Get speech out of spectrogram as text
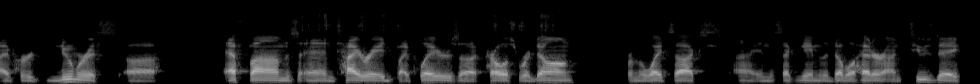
I've heard numerous uh, f bombs and tirades by players. Uh, Carlos Rodon from the White Sox uh, in the second game of the doubleheader on Tuesday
